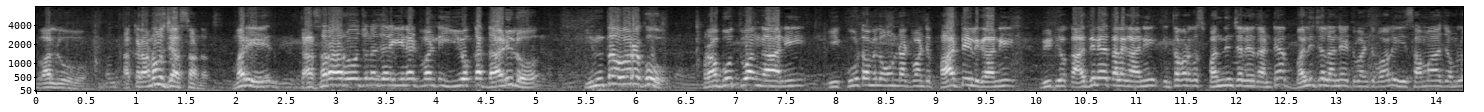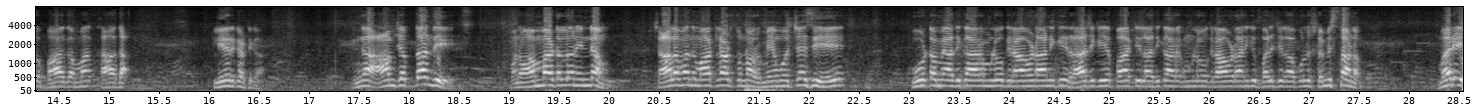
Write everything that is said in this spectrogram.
వాళ్ళు అక్కడ అనౌన్స్ చేస్తాడు మరి దసరా రోజున జరిగినటువంటి ఈ యొక్క దాడిలో ఇంతవరకు ప్రభుత్వం కానీ ఈ కూటమిలో ఉన్నటువంటి పార్టీలు కానీ వీటి యొక్క అధినేతలు కానీ ఇంతవరకు స్పందించలేదంటే బలిజలు అనేటువంటి వాళ్ళు ఈ సమాజంలో భాగమా కాదా? క్లియర్ కట్గా ఇంకా ఆమె చెప్తాంది మనం అమ్మాటలో నిన్నాం. చాలామంది మాట్లాడుతున్నారు మేము వచ్చేసి కూటమి అధికారంలోకి రావడానికి రాజకీయ పార్టీల అధికారంలోకి రావడానికి బలిజ కాపులు శ్రమిస్తాం మరి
